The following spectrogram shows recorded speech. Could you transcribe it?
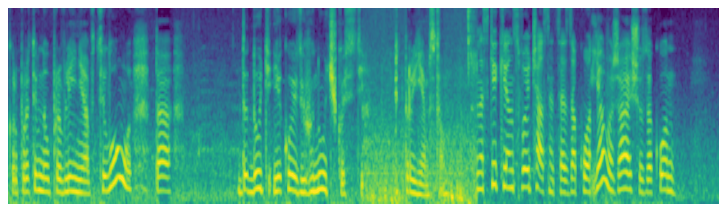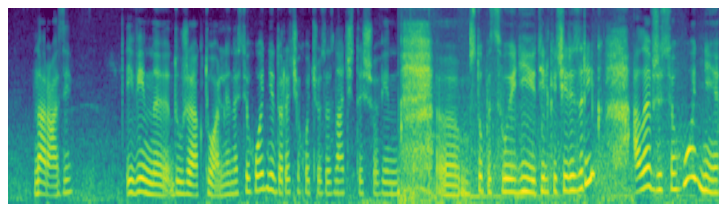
корпоративне управління в цілому та дадуть якоїсь гнучкості підприємствам. Наскільки він своєчасний цей закон? Я вважаю, що закон наразі. І він е, дуже актуальний на сьогодні. До речі, хочу зазначити, що він е, вступить в свою дію тільки через рік. Але вже сьогодні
